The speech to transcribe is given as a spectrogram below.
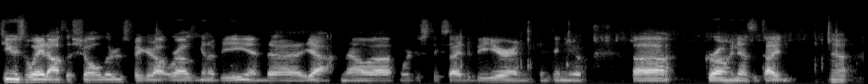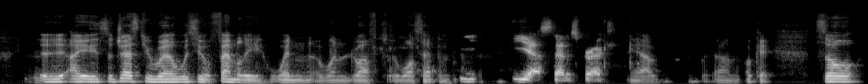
huge weight off the shoulders, figured out where I was going to be. And uh, yeah, now uh, we're just excited to be here and continue uh, growing as a Titan. Yeah. I suggest you were with your family when when draft was happened. Yes, that is correct. Yeah. Um, okay. So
